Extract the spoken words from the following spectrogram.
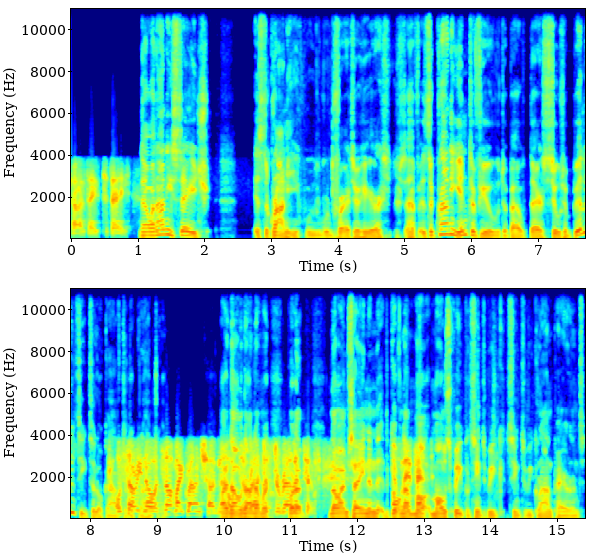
child day to day. Now, at any stage, is the granny, we refer to here, yourself, is the granny interviewed about their suitability to look after Oh, sorry, no, it's not my grandchild. No, I know the that, re- no, the but I'm- no, I'm saying, in, given Oh, that mo- most people seem to be seem to be grandparents.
